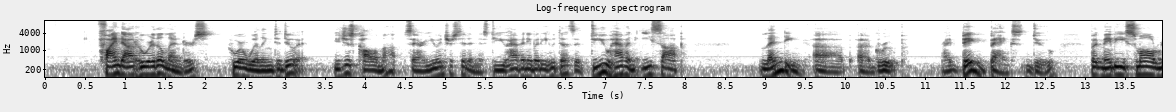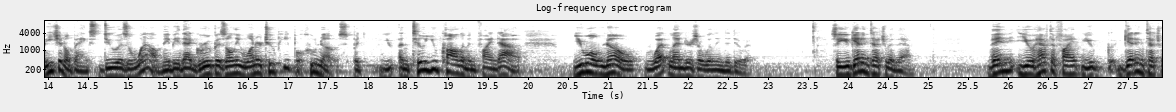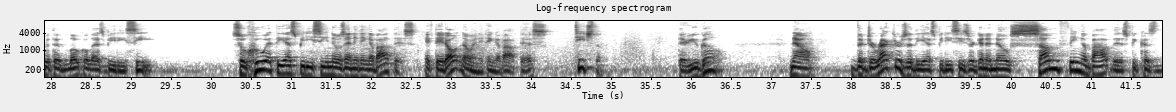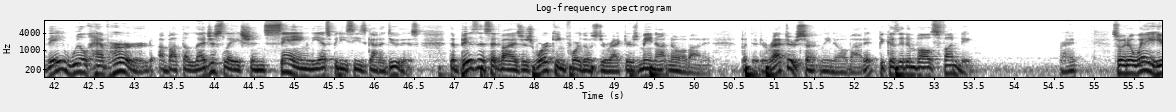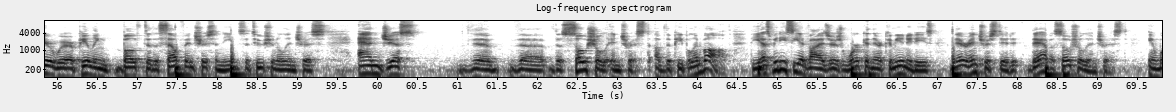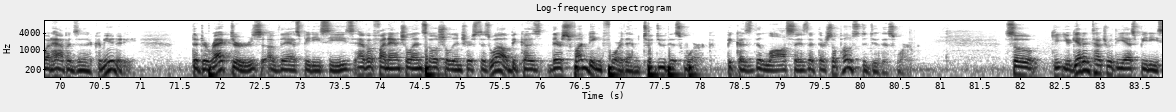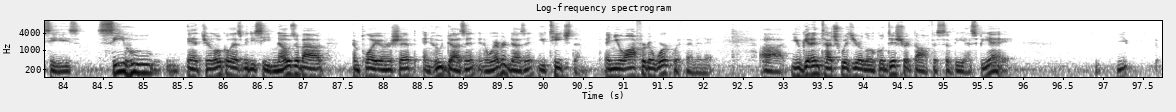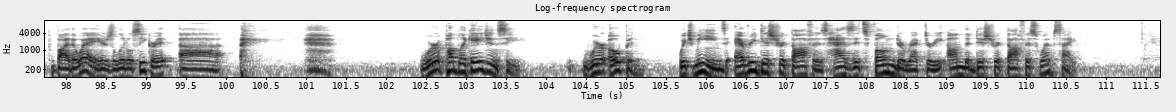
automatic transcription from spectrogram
Find out who are the lenders who are willing to do it. You just call them up. Say, are you interested in this? Do you have anybody who does it? Do you have an ESOP lending uh, uh, group? Right, big banks do but maybe small regional banks do as well. Maybe that group is only one or two people. Who knows? But you, until you call them and find out, you won't know what lenders are willing to do it. So you get in touch with them. Then you have to find you get in touch with the local SBDC. So who at the SBDC knows anything about this? If they don't know anything about this, teach them. There you go. Now, the directors of the SBDCs are going to know something about this because they will have heard about the legislation saying the SBDC's got to do this. The business advisors working for those directors may not know about it, but the directors certainly know about it because it involves funding, right? So, in a way, here we're appealing both to the self interest and the institutional interests and just the the the social interest of the people involved. The SBDC advisors work in their communities. They're interested. They have a social interest in what happens in their community. The directors of the SBDCs have a financial and social interest as well because there's funding for them to do this work because the law says that they're supposed to do this work. So you get in touch with the SBDCs, see who at your local SBDC knows about employee ownership and who doesn't, and whoever doesn't, you teach them and you offer to work with them in it. Uh, you get in touch with your local district office of the SBA. You, by the way, here's a little secret uh, we're a public agency, we're open. Which means every district office has its phone directory on the district office website.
